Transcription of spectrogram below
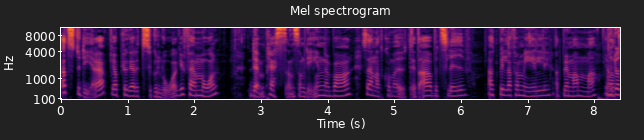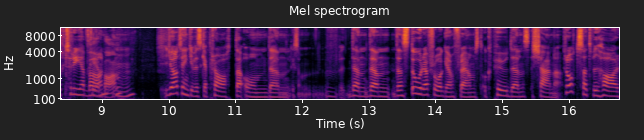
att studera. Jag pluggade till psykolog i fem år. Den pressen som det innebar. Sen att komma ut i ett arbetsliv, att bilda familj, att bli mamma. Jag har har tre barn. Tre barn. Mm. Jag tänker vi ska prata om den, liksom, den, den, den stora frågan främst och pudelns kärna. Trots att vi har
